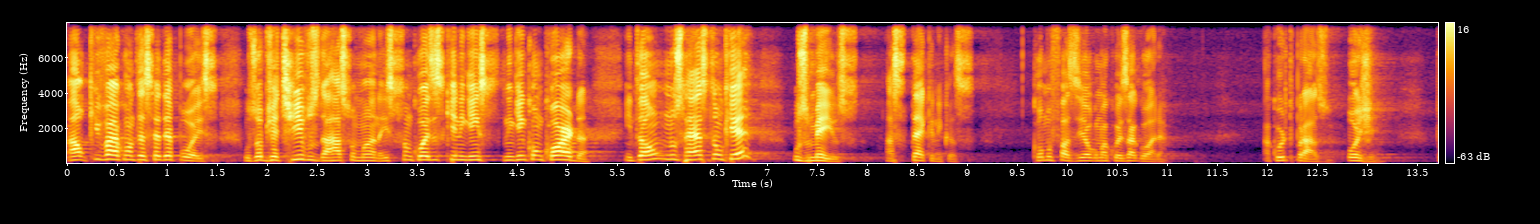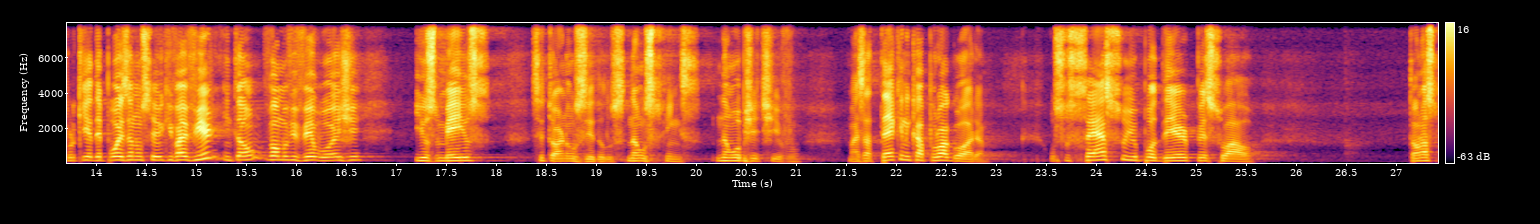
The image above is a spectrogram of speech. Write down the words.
Ah, o que vai acontecer depois? Os objetivos da raça humana. Isso são coisas que ninguém, ninguém concorda. Então, nos restam o quê? Os meios, as técnicas. Como fazer alguma coisa agora? A curto prazo, hoje. Porque depois eu não sei o que vai vir, então vamos viver o hoje e os meios se tornam os ídolos, não os fins, não o objetivo, mas a técnica para o agora, o sucesso e o poder pessoal. Então, nós,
